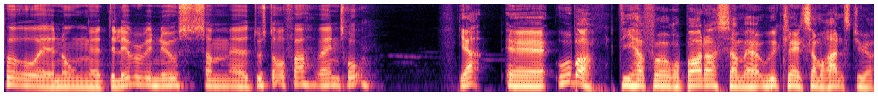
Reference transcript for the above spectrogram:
på øh, nogle øh, delivery news, som øh, du står for. Hvad er en tro? Ja, øh, Uber, de har fået robotter, som er udklædt som rensdyr.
